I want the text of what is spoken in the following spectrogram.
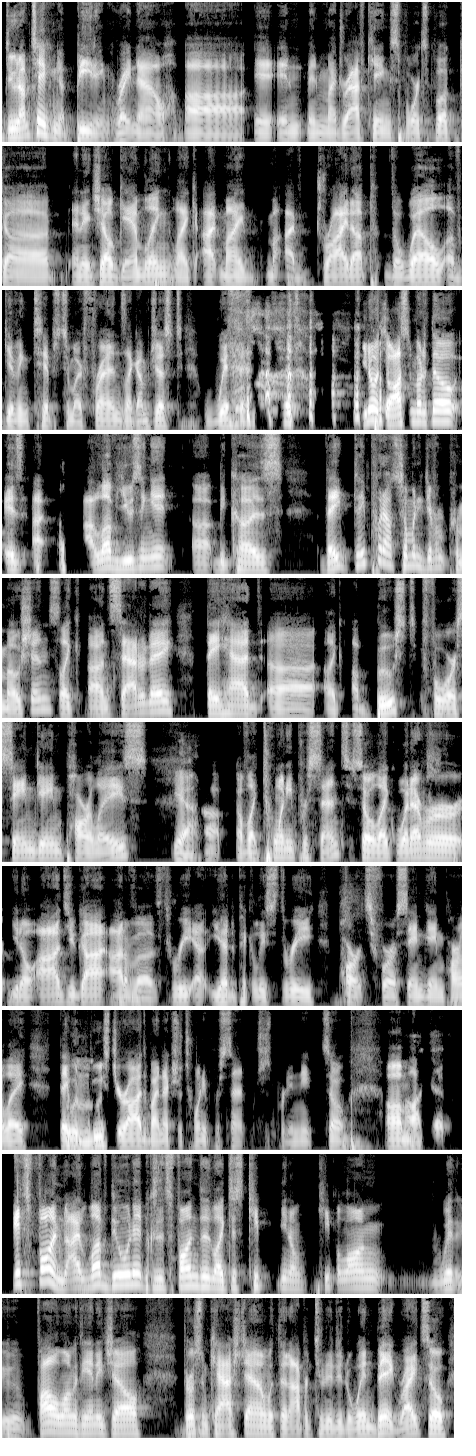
dude, I'm taking a beating right now uh, in in my DraftKings sportsbook uh, NHL gambling. Like I my, my I've dried up the well of giving tips to my friends. Like I'm just whiffing. you know what's awesome about it though is I, I love using it uh, because they they put out so many different promotions. Like on Saturday, they had uh, like a boost for same game parlays Yeah, uh, of like 20%. So like whatever, you know, odds you got out of a three, uh, you had to pick at least three parts for a same game parlay. They would Mhm. boost your odds by an extra 20%, which is pretty neat. So, um, like it. it's fun. I love doing it because it's fun to like just keep, you know, keep along with, uh, follow along with the NHL, throw some cash down with an opportunity to win big, right? So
